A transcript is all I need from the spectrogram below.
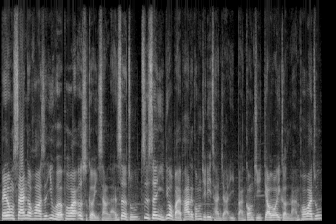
被动三的话是一回合破坏二十个以上蓝色珠，自身以六百趴的攻击力残甲一般攻击掉落一个蓝破坏珠，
